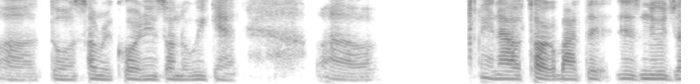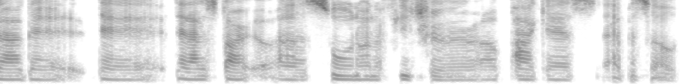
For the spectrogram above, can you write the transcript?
uh, doing some recordings on the weekend. Uh, and I'll talk about the, this new job that that that I'll start soon on a future podcast episode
